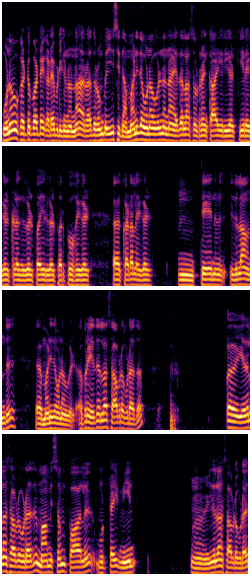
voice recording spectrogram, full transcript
உணவு கட்டுப்பாட்டை கடைபிடிக்கணும்னா அது ரொம்ப ஈஸி தான். மனித உணவுகள்னு நான் எதெல்லாம் சொல்கிறேன் காய்கறிகள் கீரைகள் கிழங்குகள் பயிர்கள் பருப்பு வகைகள் கடலைகள் தேன் இதெல்லாம் வந்து மனித உணவுகள். அப்புறம் எதெல்லாம் சாப்பிடக்கூடாதோ எதெல்லாம் சாப்பிடக்கூடாது? மாமிசம் பால் முட்டை மீன் இதெல்லாம் சாப்பிடக்கூடாது.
